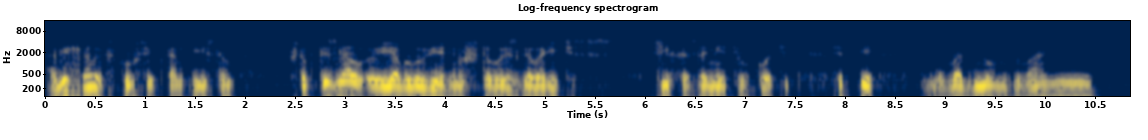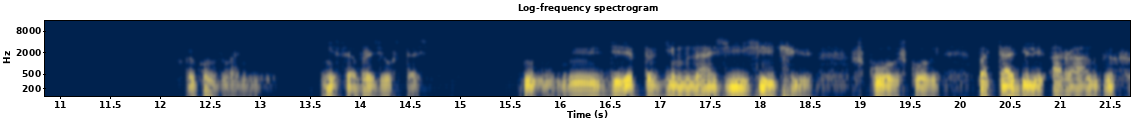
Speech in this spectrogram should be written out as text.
«Обещал экскурсию к танкистам. Чтоб ты знал, я был уверен, что вы сговоритесь», — тихо заметил котик. «Все-таки в одном звании...» «В каком звании?» — не сообразил Стась. «Ну, э, директор гимназии, сиричи, школы, школы, по табели о рангах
